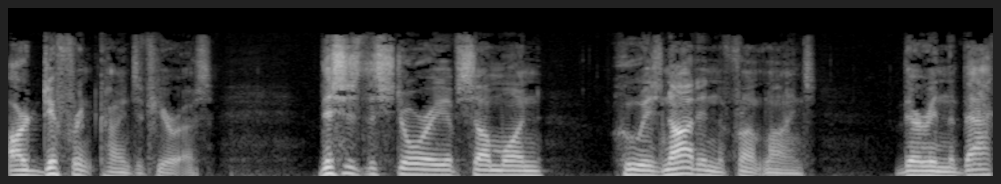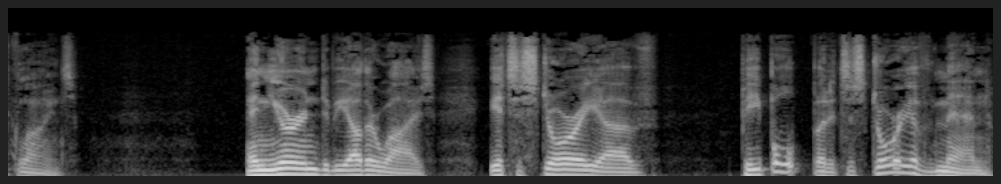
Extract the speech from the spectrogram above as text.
are different kinds of heroes. This is the story of someone who is not in the front lines. They're in the back lines and yearn to be otherwise. It's a story of people, but it's a story of men.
